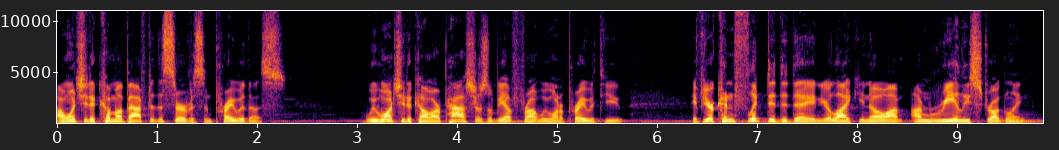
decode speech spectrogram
I want you to come up after the service and pray with us. We want you to come. Our pastors will be up front. We want to pray with you. If you're conflicted today and you're like, you know, I'm, I'm really struggling.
